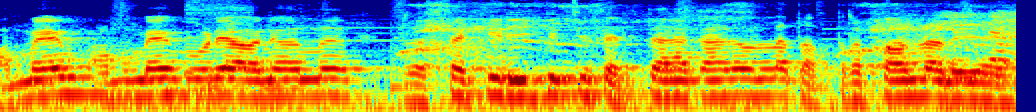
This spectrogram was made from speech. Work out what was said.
അമ്മയും അമ്മയും കൂടി അവനെ വന്ന് ഡ്രസ്സൊക്കെ ഇടിപ്പിച്ച് സെറ്റാക്കാനുള്ള തത്രപ്പാടിലാണ് ഞാൻ.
